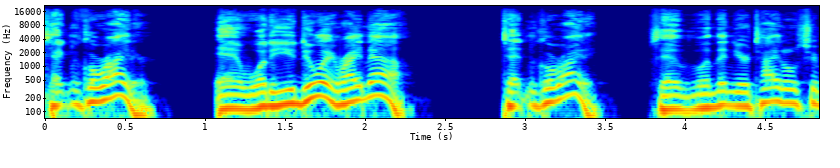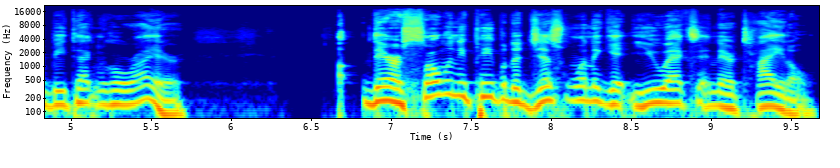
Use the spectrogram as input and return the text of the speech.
Technical writer. And what are you doing right now? Technical writing. Said well then your title should be technical writer. There are so many people that just want to get ux in their title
